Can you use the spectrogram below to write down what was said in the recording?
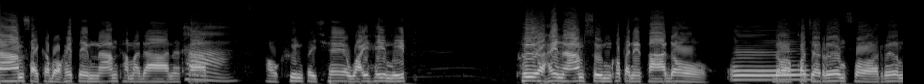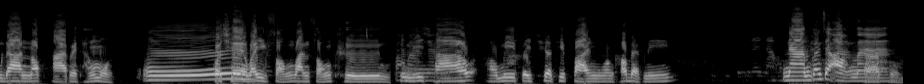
น้ำใส่กระบอกให้เต็มน้ำธรรมดานะคค่ะรับ เอาขึ้นไปแช่ไว้ให้มิด เพื่อให้น้ำซึมเข้าไปในตาดอก อืมดอกก็จะเริ่มฟอเริ่มด้านนอกตายไปทั้งหมด อืม ก็แช่ไว้อีกสองวันสองคืนประมาณพรุ่งนี้นั้น เช้าเอามีดไปเชือดที่ปลายงวงเขาแบบนี้น้ำก็จะออกมา ครับผม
